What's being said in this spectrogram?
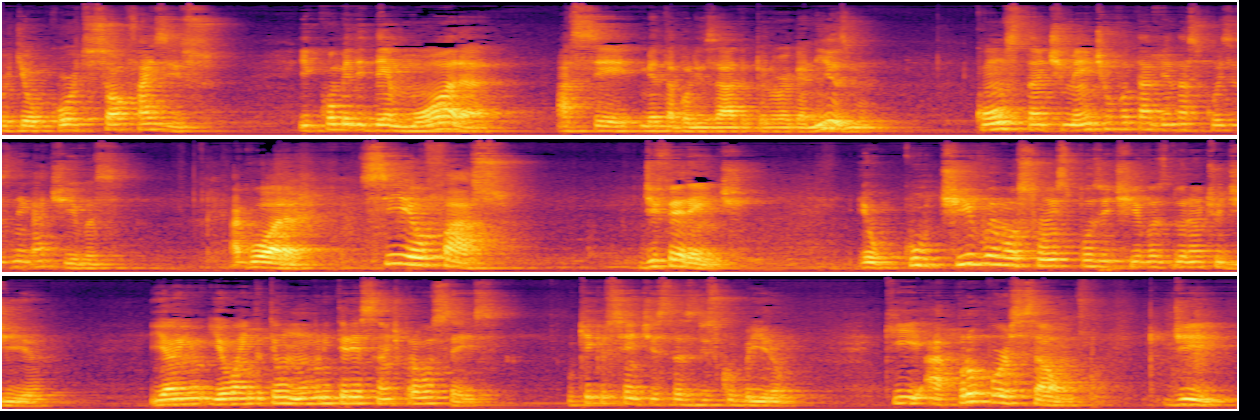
porque o cortisol faz isso. E como ele demora a ser metabolizado pelo organismo, constantemente eu vou estar vendo as coisas negativas. Agora, se eu faço diferente, eu cultivo emoções positivas durante o dia, e eu ainda tenho um número interessante para vocês. O que, que os cientistas descobriram? Que a proporção de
